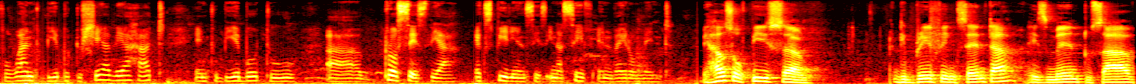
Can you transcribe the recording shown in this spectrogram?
for one to be able to share their heart and to be able to uh, process their experiences in a safe environment. The House of Peace um, Debriefing Center is meant to serve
